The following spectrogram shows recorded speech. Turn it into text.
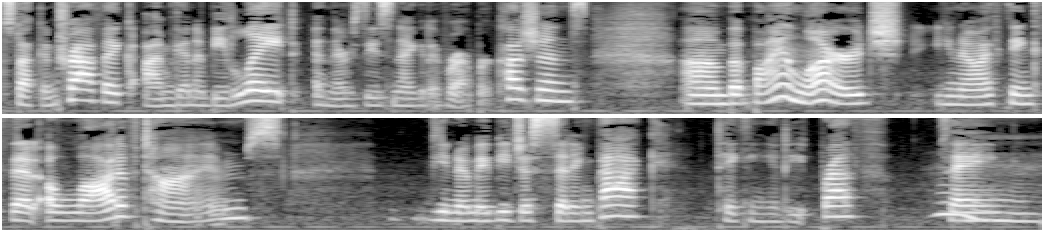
stuck in traffic, I'm going to be late, and there's these negative repercussions. Um, but by and large, you know, I think that a lot of times, you know, maybe just sitting back, taking a deep breath, saying,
